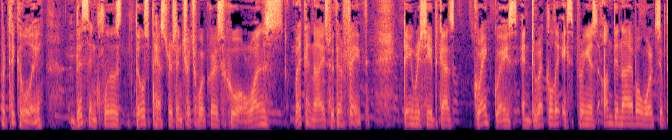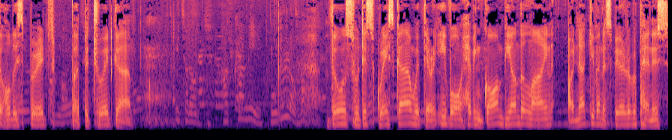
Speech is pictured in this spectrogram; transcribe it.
Particularly, this includes those pastors and church workers who were once recognized with their faith. They received God's great grace and directly experienced undeniable works of the Holy Spirit, but betrayed God. Those who disgrace God with their evil having gone beyond the line are not given a spirit of repentance.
